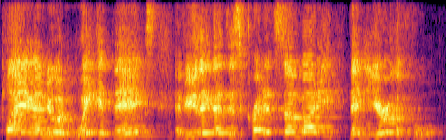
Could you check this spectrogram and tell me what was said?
planning on doing wicked things, if you think that discredits somebody, then you're the fool.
